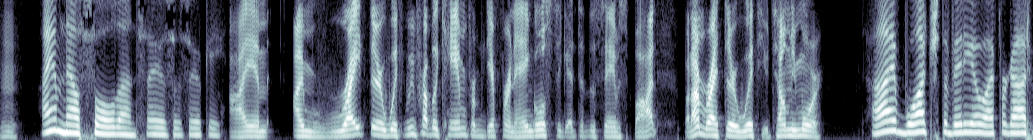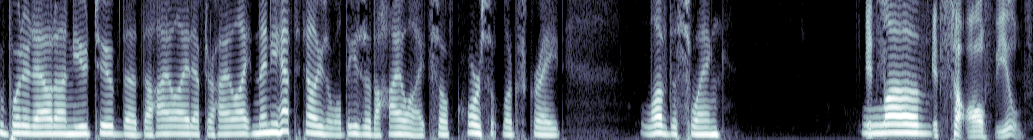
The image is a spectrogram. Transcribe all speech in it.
mm. I am now sold on Seiya Suzuki. I am I'm right there with. We probably came from different angles to get to the same spot, but I'm right there with you. Tell me more. I watched the video. I forgot who put it out on YouTube, the the highlight after highlight, and then you have to tell yourself, well, these are the highlights, so of course it looks great. Love the swing. It's, love it's to all fields.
